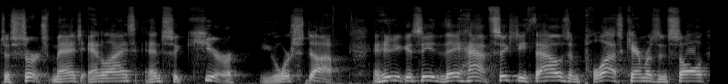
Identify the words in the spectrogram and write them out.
to search, manage, analyze, and secure your stuff. And here you can see they have 60,000 plus cameras installed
